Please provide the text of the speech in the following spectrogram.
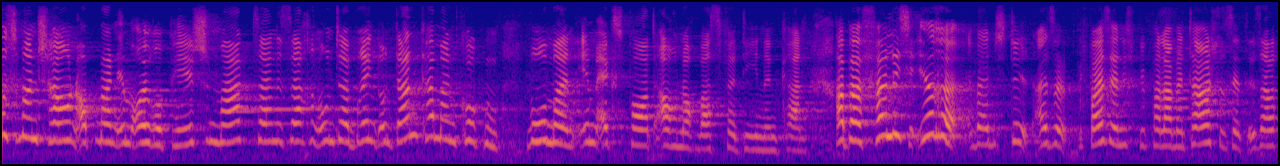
muss man schauen, ob man im europäischen Markt seine Sachen unterbringt. Und dann kann man schauen, wo man im Export auch noch etwas verdienen kann. Aber völlig irre, also ich weiß ja nicht, wie parlamentarisch das jetzt ist, aber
